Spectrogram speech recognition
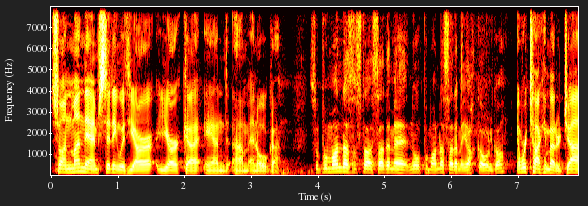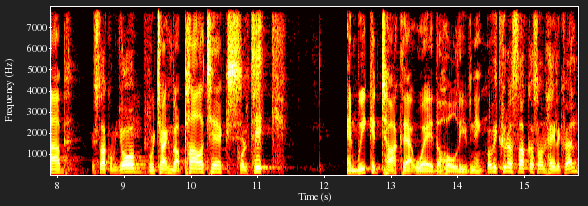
So on Monday, I'm sitting with Yar- Yarka and, um, and Olga, Så på mandag så satt jeg med, nå på mandag satt jeg med Jarka og Olga. and we're talking about her job, Vi snakker om jobb, we're talking about politics, politikk, and we could talk that way the whole evening. og vi kunne snakke sånn hele kvelden.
